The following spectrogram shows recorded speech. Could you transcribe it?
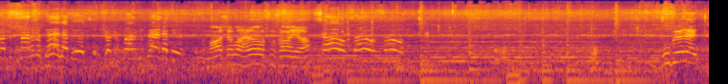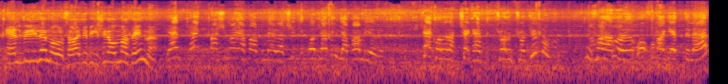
çocuklarımı böyle büyüttüm, çocuklarımı böyle büyüttüm. Maşallah helal olsun sana ya. Sağ ol, sağ ol, sağ ol. Bu böyle el birliğiyle mi olur? Sadece bir kişiyle olmaz değil mi? Ben tek başıma yapardım evvel. Şimdi kocadım yapamıyorum. Tek olarak çekerdik. Çoruk çocuğum mu? Ufadı, okula gittiler.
